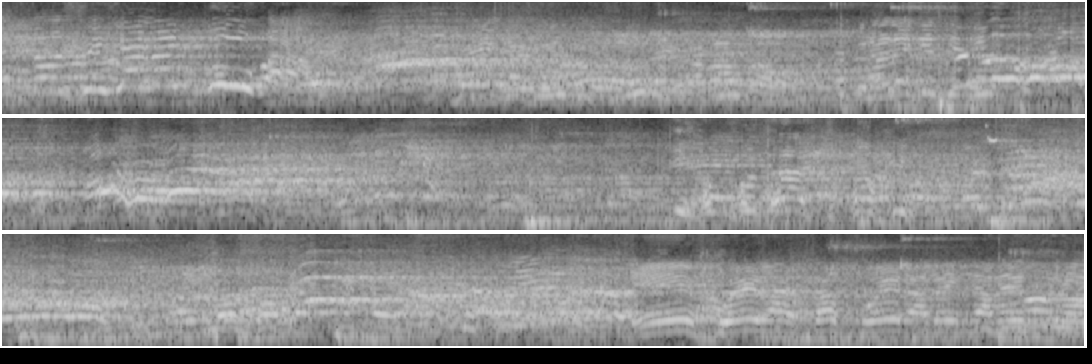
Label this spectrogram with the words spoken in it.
Entonces ya no hay Cuba. Pero no hay que seguir. Hijo puta. ¡Eh, fuera! ¡Está fuera! ¡Venga, adentro!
